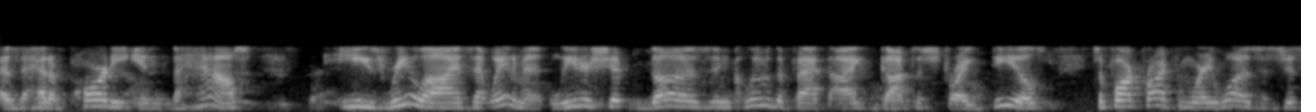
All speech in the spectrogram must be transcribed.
as the head of party in the House. He's realized that wait a minute, leadership does include the fact I got to strike deals. It's a far cry from where he was as just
